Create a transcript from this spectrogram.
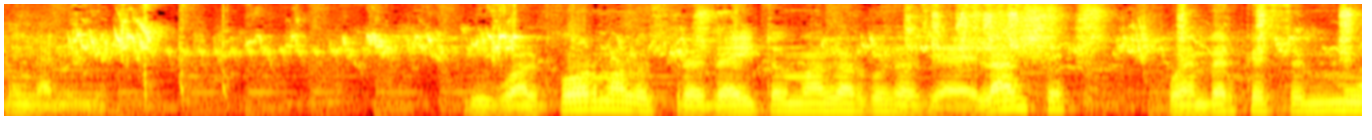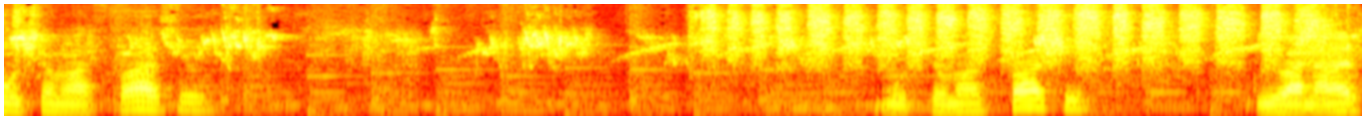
Venga niños. De igual forma los tres deditos más largos hacia adelante pueden ver que esto es mucho más fácil mucho más fácil y van a ver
